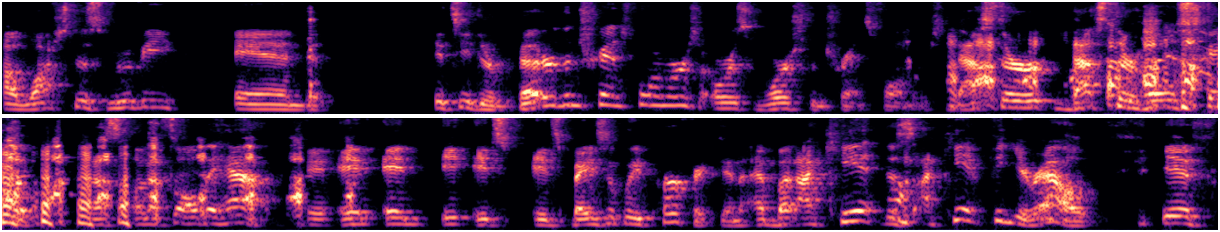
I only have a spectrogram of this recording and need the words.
I watched this movie and it's either better than Transformers or it's worse than Transformers. That's their that's their whole scale. That's, that's all they have, and, and, and it's it's basically perfect. And but I can't this I can't figure out if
